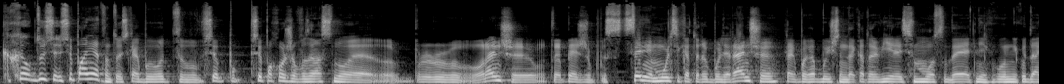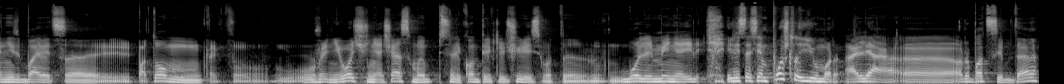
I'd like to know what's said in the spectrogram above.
Как, то есть, все понятно, то есть, как бы вот все, все похоже возрастное. Раньше, вот, опять же, сцене мультики, которые были раньше, как бы обычно, да, которые въелись в мозг, да, и от них никуда не избавиться. И потом как-то уже не очень, а сейчас мы целиком переключились вот э, более-менее или, или совсем пошлый юмор а-ля э, робоцип, да,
